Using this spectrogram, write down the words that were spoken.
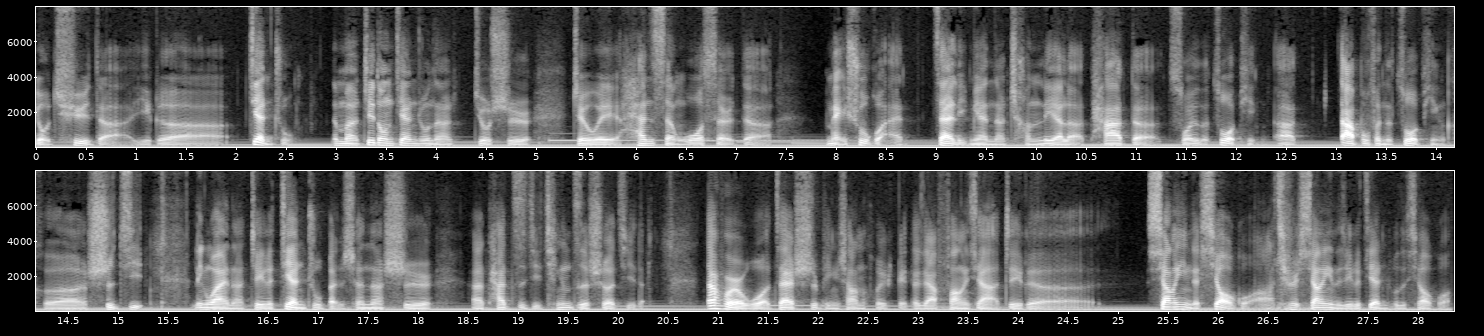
有趣的一个建筑。那么这栋建筑呢，就是这位 Hansen Wasser 的。美术馆在里面呢，陈列了他的所有的作品啊，大部分的作品和事迹。另外呢，这个建筑本身呢是呃他自己亲自设计的。待会儿我在视频上呢会给大家放一下这个相应的效果啊，就是相应的这个建筑的效果。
